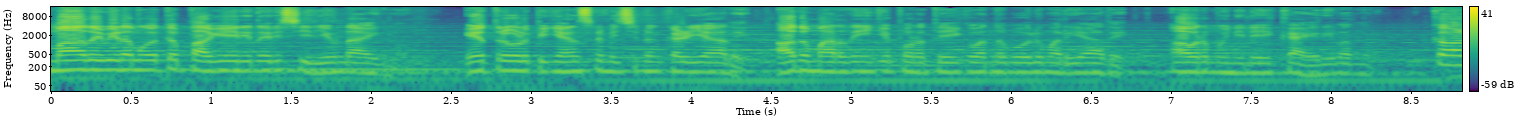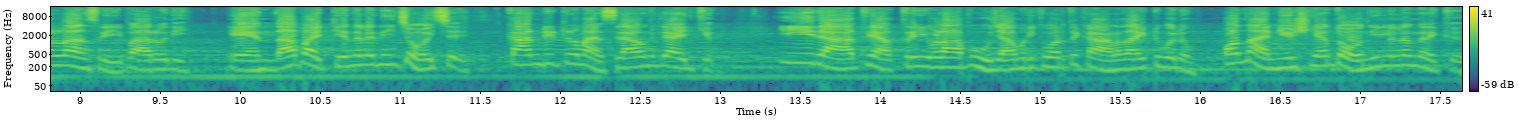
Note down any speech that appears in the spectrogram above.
മാധവിയുടെ മുഖത്ത് പകയരുന്ന ഒരു ചിരിയുണ്ടായിരുന്നു. എത്ര ഒളിപ്പിക്കാൻ ശ്രമിച്ചിട്ടും കഴിയാതെ അത് മറന്നേക്ക് പുറത്തേക്ക് വന്ന പോലും അറിയാതെ അവർ മുന്നിലേക്ക് കയറി വന്നു. കൊള്ളാം ശ്രീ പാർവതി. എന്താ പറ്റിയെന്നല്ലേ നീ ചോദിച്ച്? കണ്ടിട്ട് മനസ്സിലാവുന്നില്ലായിരിക്കും. ഈ രാത്രി അത്ര ഇവൾ ആ പൂജാമുറിക്ക് പുറത്ത് കാണാതായിട്ട് പോലും ഒന്ന് അന്വേഷിക്കാൻ തോന്നിയില്ലല്ലോ നിനക്ക്.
